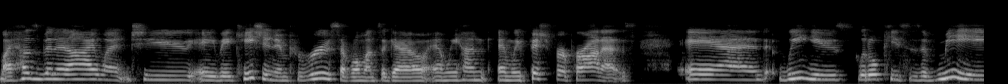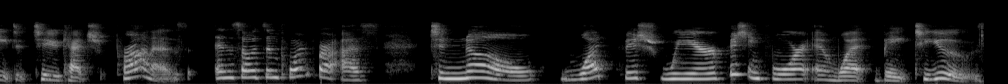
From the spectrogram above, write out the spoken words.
My husband and I went to a vacation in Peru several months ago and we hunt and we fished for piranhas and we use little pieces of meat to catch piranhas. And so it's important for us to know what fish we're fishing for and what bait to use.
